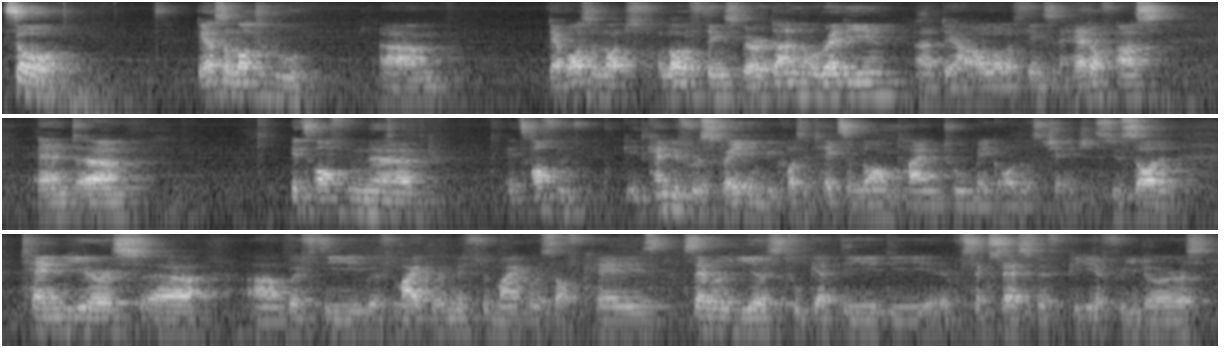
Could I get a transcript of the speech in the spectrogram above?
So there's a lot to do. Um, there was a lot, a lot of things were done already. Uh, there are a lot of things ahead of us, and um, it's often, uh, it's often, it can be frustrating because it takes a long time to make all those changes. You saw that 10 years uh, uh, with the with micro with the Microsoft case, several years to get the the success with PDF readers,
